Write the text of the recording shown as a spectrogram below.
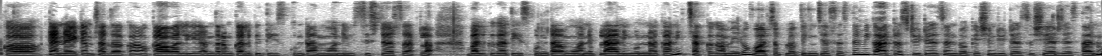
ఒక టెన్ ఐటమ్స్ దాకా కావాలి అందరం కలిపి తీసుకుంటాము అని సిస్టర్స్ అట్లా బల్క్గా తీసుకుంటాము అని ప్లానింగ్ ఉన్నా కానీ చక్కగా మీరు వాట్సాప్లో పింక్ చేసేస్తే మీకు address details and location details share చేస్తాను.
